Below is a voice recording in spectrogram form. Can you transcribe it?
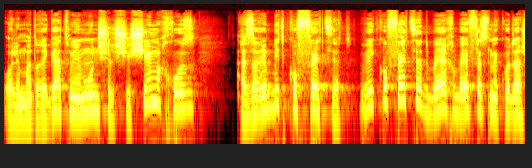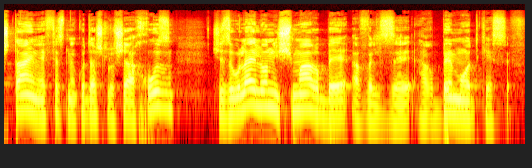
או למדרגת מימון של 60%, אז הריבית קופצת, והיא קופצת בערך ב-0.2, 0.3 שזה אולי לא נשמע הרבה, אבל זה הרבה מאוד כסף.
